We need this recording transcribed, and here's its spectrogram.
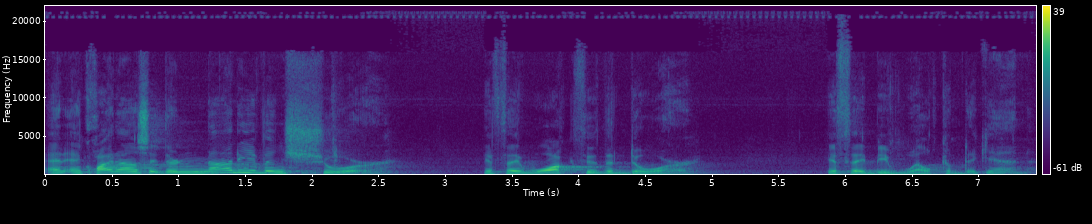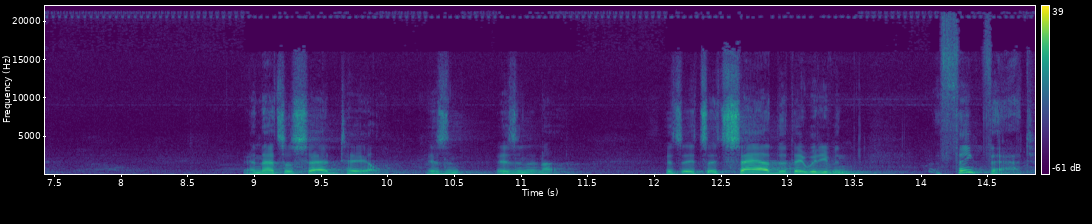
And, and quite honestly, they're not even sure if they walk through the door, if they'd be welcomed again. And that's a sad tale, isn't, isn't it not? It's, it's, it's sad that they would even think that.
